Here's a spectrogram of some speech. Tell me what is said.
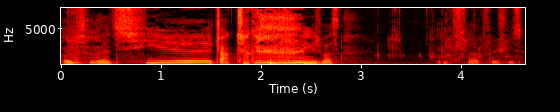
Und jetzt hier. Chuck, chuck. Nicht was. Ich laut verschießen.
